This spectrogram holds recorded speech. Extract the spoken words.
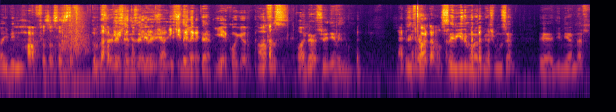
ay benim Hafızasızlık. Bunu birinci söylesenize, birinci ya. içmedik de. yeri koyuyorum. hafız, ay ben söyleyemedim. Nerede senin Lütfen bardağın olsa? sevgili Murat Meş, bunu sen e, dinleyenler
